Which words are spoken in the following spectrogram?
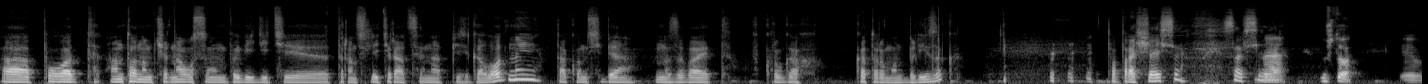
А, под Антоном Черноусовым вы видите транслитерации надпись «Голодный». Так он себя называет в кругах, к которым он близок. Попрощайся со всеми. Да. Ну что, э,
